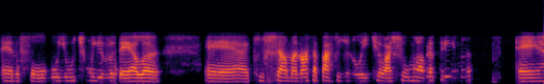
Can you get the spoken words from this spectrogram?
é, no fogo, e o último livro dela é, que chama Nossa Parte de Noite, eu acho uma obra-prima. É,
